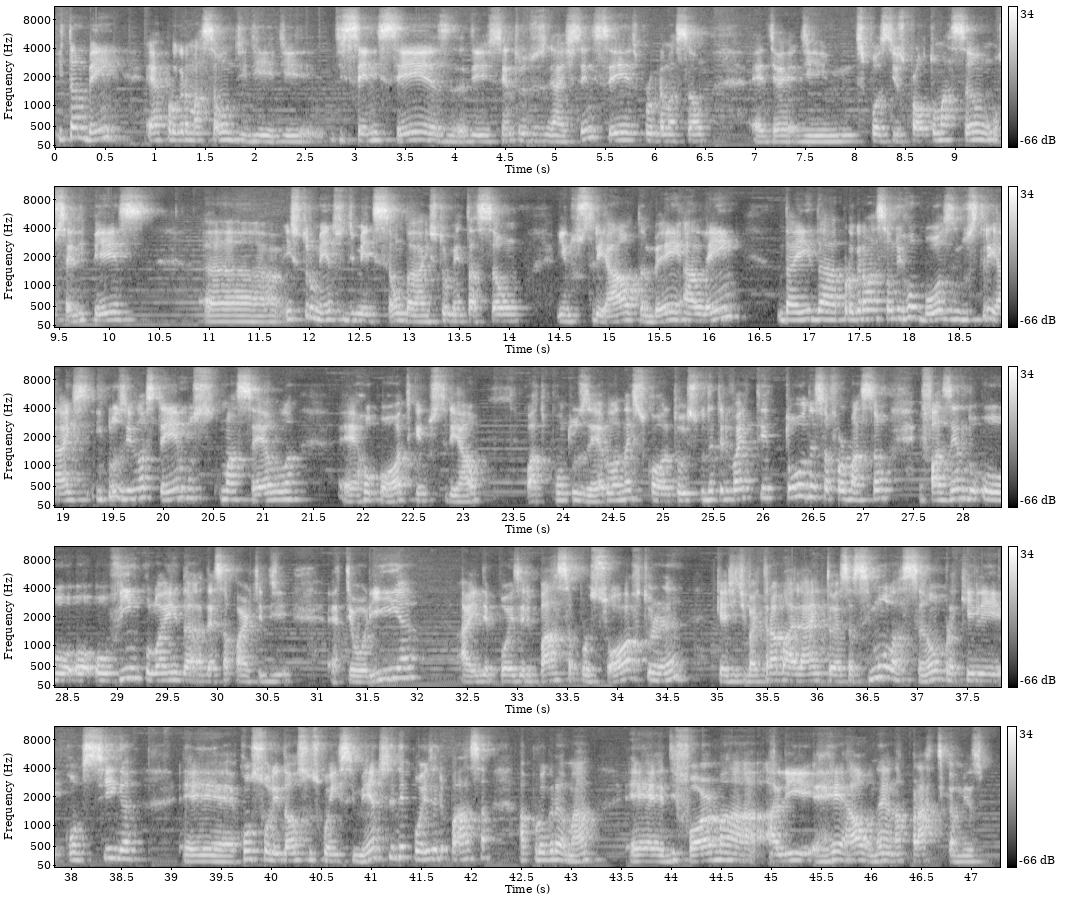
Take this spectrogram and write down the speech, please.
E também é a programação de, de, de, de CNCs, de centros usinais de CNCs, programação é, de, de, dispositivos para automação, os CLPs, uh, ah, instrumentos de medição da instrumentação industrial também, além daí da programação de robôs industriais. Inclusive, nós temos uma célula é, robótica industrial 4.0 lá na escola. Então, o estudante ele vai ter toda essa formação fazendo o, o, o vínculo aí da, dessa parte de é, teoria, aí depois ele passa por software, né? Que a gente vai trabalhar então essa simulação para que ele consiga é, consolidar os seus conhecimentos e depois ele passa a programar é, de forma ali real, né, na prática mesmo.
